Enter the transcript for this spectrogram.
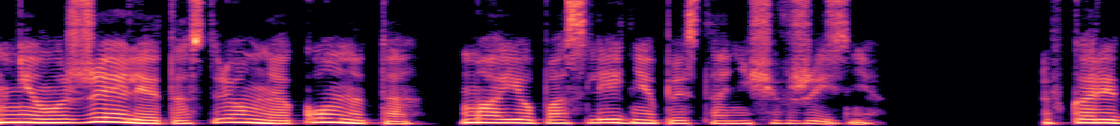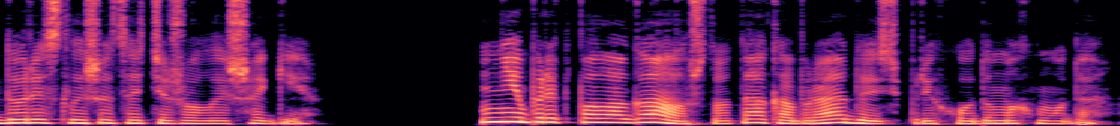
Неужели эта стрёмная комната — мое последнее пристанище в жизни? В коридоре слышатся тяжелые шаги. Не предполагал, что так обрадуюсь приходу Махмуда.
